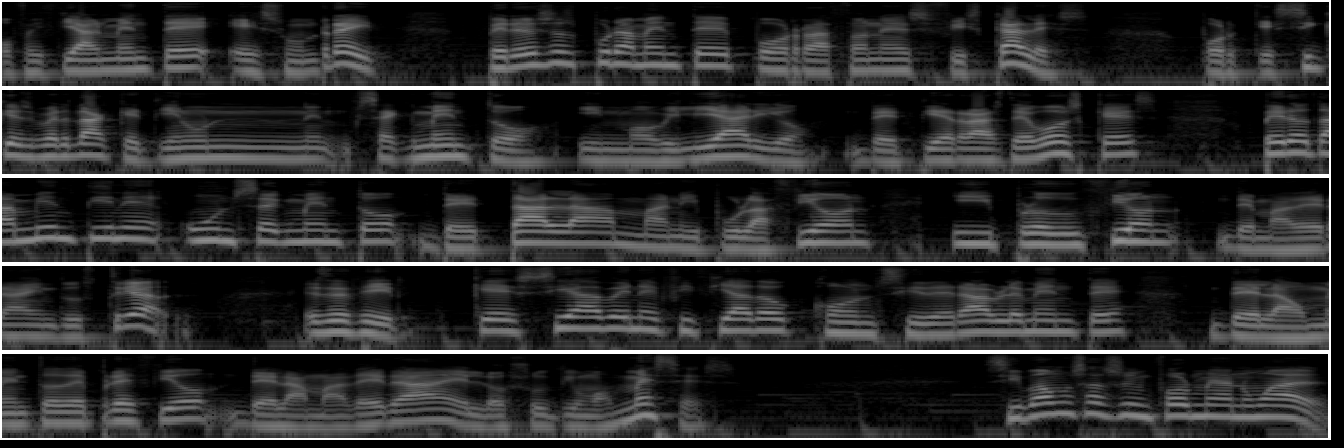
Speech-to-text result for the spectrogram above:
oficialmente es un REIT, pero eso es puramente por razones fiscales, porque sí que es verdad que tiene un segmento inmobiliario de tierras de bosques, pero también tiene un segmento de tala, manipulación y producción de madera industrial. Es decir, que se ha beneficiado considerablemente del aumento de precio de la madera en los últimos meses. Si vamos a su informe anual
